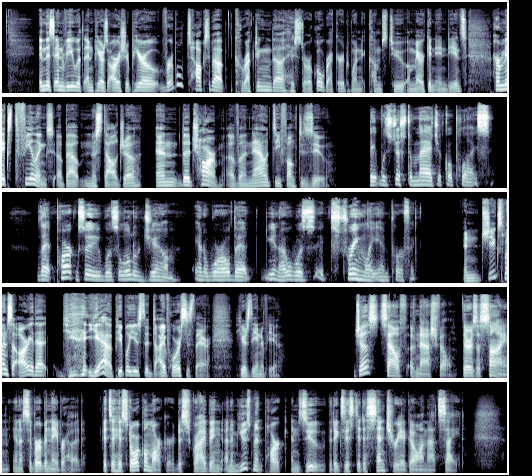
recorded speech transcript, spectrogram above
In this interview with NPR's Ari Shapiro, Verble talks about correcting the historical record when it comes to American Indians, her mixed feelings about nostalgia, and the charm of a now defunct zoo. It was just a magical place. That park zoo was a little gem in a world that, you know, was extremely imperfect. And she explains to Ari that, yeah, people used to dive horses there. Here's the interview. Just south of Nashville, there is a sign in a suburban neighborhood. It's a historical marker describing an amusement park and zoo that existed a century ago on that site.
